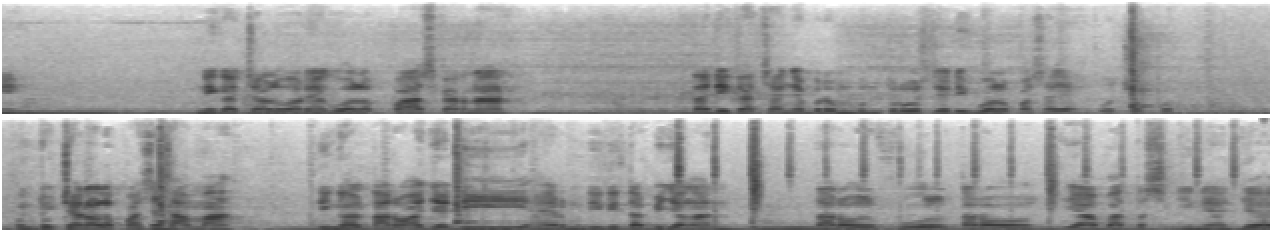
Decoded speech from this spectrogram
nih ini kaca luarnya gue lepas karena tadi kacanya berembun terus jadi gue lepas aja gue copot untuk cara lepasnya sama tinggal taruh aja di air mendidih tapi jangan taruh full taruh ya batas segini aja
